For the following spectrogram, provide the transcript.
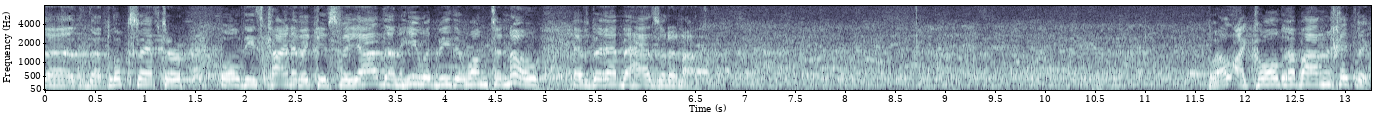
uh, that looks after all these kind of a kisveyad, and he would be the one to know if the Rebbe has it or not. Well, I called Rabban Chitrik.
